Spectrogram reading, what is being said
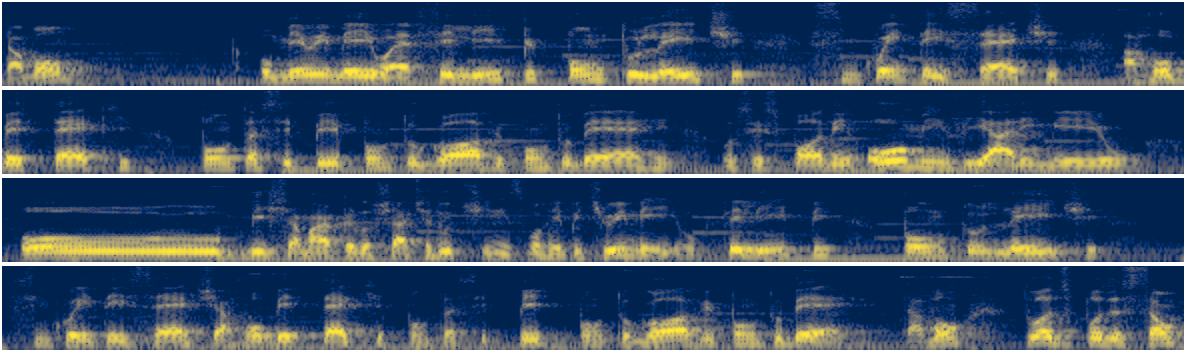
tá bom? O meu e-mail é felipe.leite57@etec.sp.gov.br. Vocês podem ou me enviar e-mail ou me chamar pelo chat do Teams. Vou repetir o e-mail: felipe.leite57@etec.sp.gov.br tá bom? Estou à disposição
